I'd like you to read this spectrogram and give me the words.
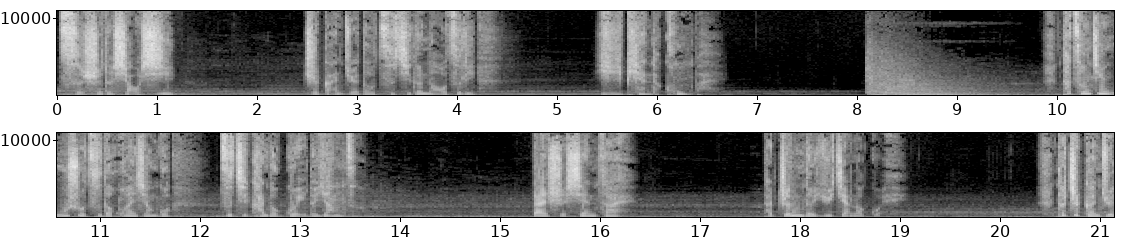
此时的小溪只感觉到自己的脑子里一片的空白。他曾经无数次的幻想过自己看到鬼的样子，但是现在他真的遇见了鬼。他只感觉。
